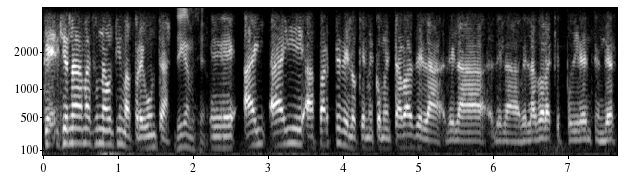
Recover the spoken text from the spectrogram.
Sergio, nada más una última pregunta. Dígame, señor. Eh, hay, hay, aparte de lo que me comentabas de la, de la, de la veladora que pudiera encender,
